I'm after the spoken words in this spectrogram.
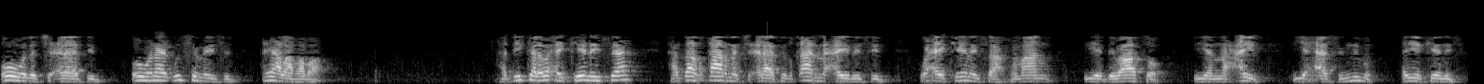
oo wada jeclaatid oo wanaag u samaysid ayaa la rabaa. Haddii kale waxay keenaysaa haddaad qaarna jeclaatid qaarna cayrisid waxay keenaysaa xumaan iyo dhibaato iyo nacayb iyo xaasidnimo ayay keenaysaa.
